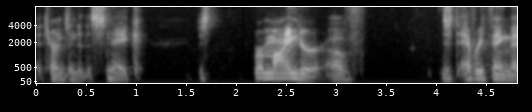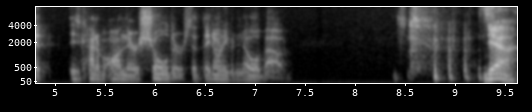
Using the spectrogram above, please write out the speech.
that turns into the snake. Just reminder of just everything that is kind of on their shoulders that they don't even know about. yeah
